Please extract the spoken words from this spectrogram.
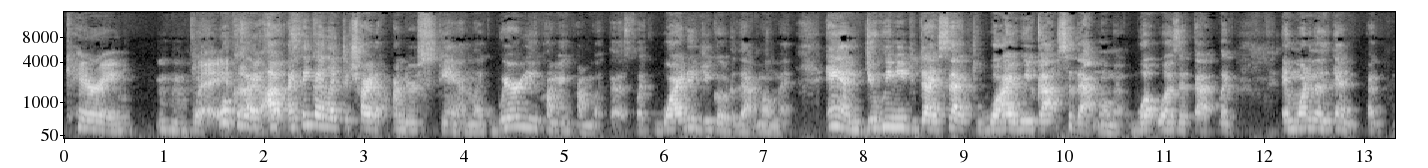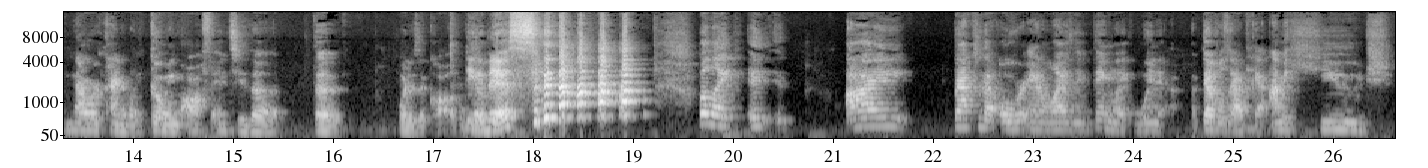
caring Mhm. way. Well, because I, I, I think I like to try to understand, like, where are you coming from with this? Like, why did you go to that moment? And do we need to dissect why we got to that moment? What was it that, like, and one of the again, uh, now we're kind of like going off into the the what is it called? The abyss. but like, it, it, I back to that over analyzing thing. Like when devil's advocate, I'm a huge.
